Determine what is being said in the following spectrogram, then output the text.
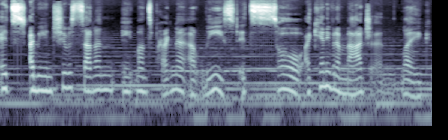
It's, I mean, she was seven, eight months pregnant at least. It's so, I can't even imagine. Like,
